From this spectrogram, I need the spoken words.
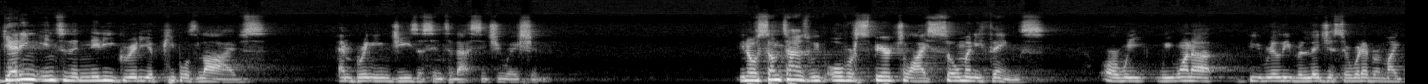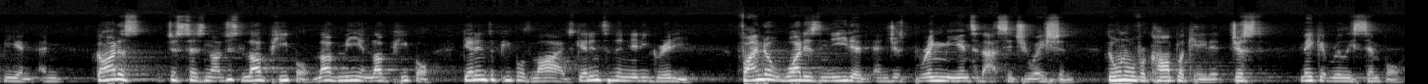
getting into the nitty gritty of people's lives and bringing Jesus into that situation. You know, sometimes we've over spiritualized so many things, or we, we want to be really religious or whatever it might be. And, and God is, just says, no, just love people. Love me and love people. Get into people's lives. Get into the nitty gritty. Find out what is needed and just bring me into that situation. Don't overcomplicate it. Just make it really simple.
